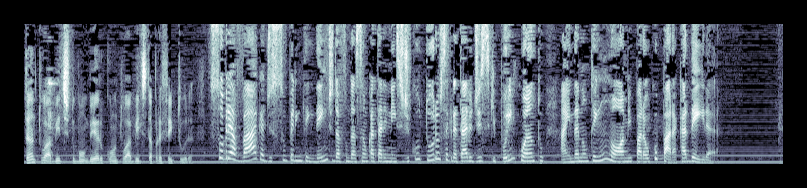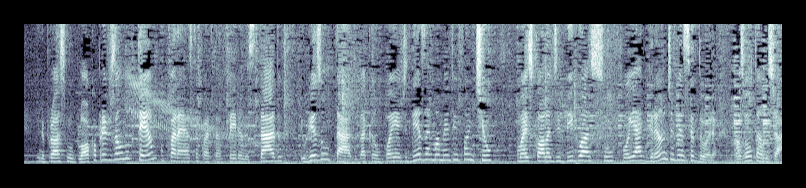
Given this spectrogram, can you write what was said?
tanto o habite do bombeiro quanto o habite da prefeitura. Sobre a vaga de superintendente da Fundação Catarinense de Cultura, o secretário disse que, por enquanto, ainda não tem um nome para ocupar a cadeira. E no próximo bloco, a previsão do tempo para esta quarta-feira no estado e o resultado da campanha de desarmamento infantil. Uma escola de Biguaçu foi a grande vencedora. Nós voltamos já.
